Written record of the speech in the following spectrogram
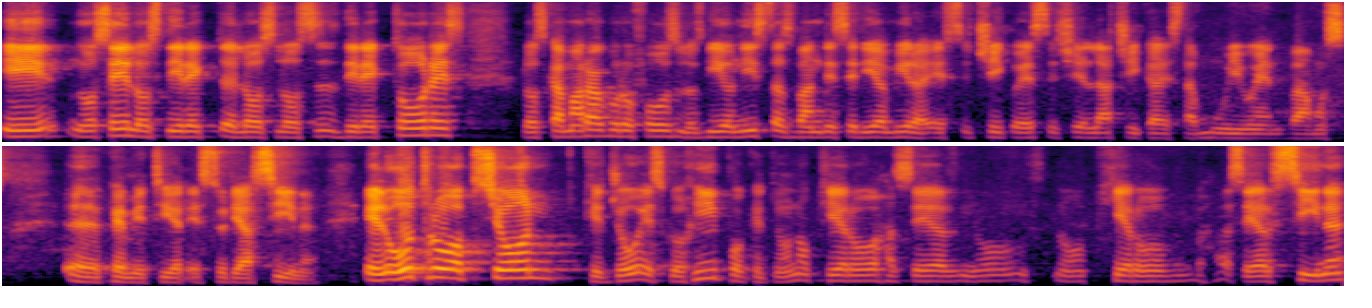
y no sé, los directores los camarógrafos, los guionistas van a decidir, mira, este chico, este chico, la chica está muy bien, vamos a eh, permitir estudiar cine. El otra opción que yo escogí, porque yo no quiero hacer, no, no quiero hacer cine,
